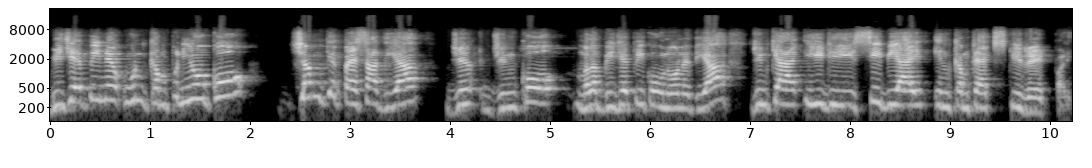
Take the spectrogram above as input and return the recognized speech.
बीजेपी ने उन कंपनियों को जम के पैसा दिया जिन, जिनको मतलब बीजेपी को उन्होंने दिया, जिनके ईडी सीबीआई इनकम टैक्स की रेट पड़ी।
